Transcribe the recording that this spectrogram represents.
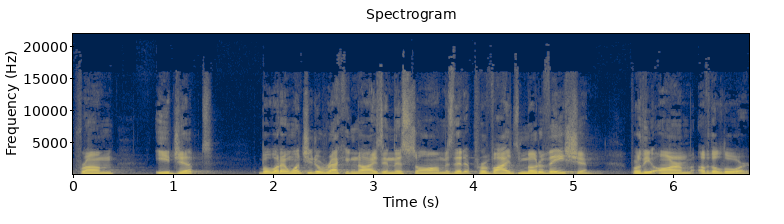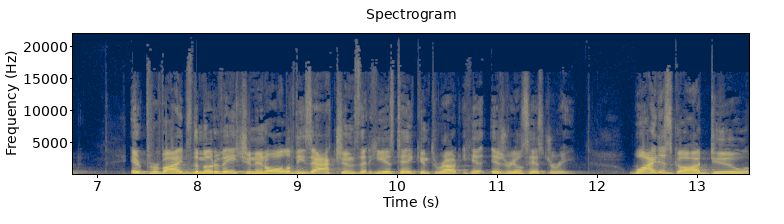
from Egypt. But what I want you to recognize in this psalm is that it provides motivation for the arm of the Lord. It provides the motivation in all of these actions that he has taken throughout Israel's history. Why does God do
